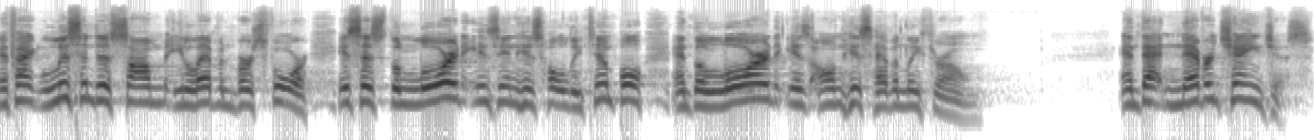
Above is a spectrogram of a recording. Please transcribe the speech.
In fact, listen to Psalm 11, verse 4. It says, The Lord is in his holy temple, and the Lord is on his heavenly throne. And that never changes.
